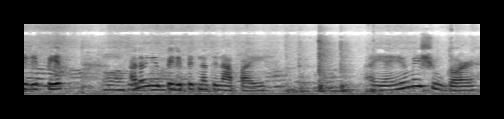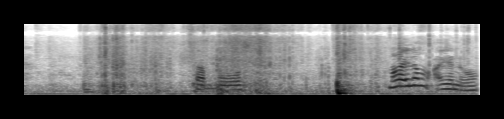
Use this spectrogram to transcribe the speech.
Pilipit. Niyo yung pilipit na tinapay? Ayan, yung may sugar. Tapos, mga ilang, ayan oh.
